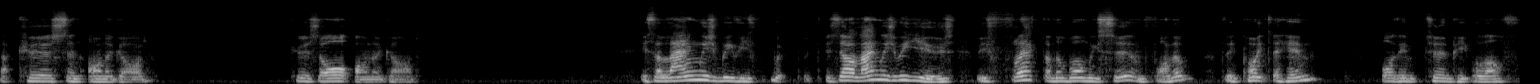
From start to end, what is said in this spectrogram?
that curse and honour God. Curse or honour God. Is the language we is our language we use reflect on the one we serve and follow? Do they point to him or they turn people off?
